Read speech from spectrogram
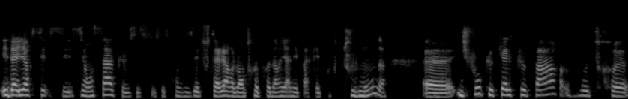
et d'ailleurs, c'est en ça que c'est ce qu'on disait tout à l'heure, l'entrepreneuriat n'est pas fait pour tout le monde. Euh, il faut que quelque part, votre,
